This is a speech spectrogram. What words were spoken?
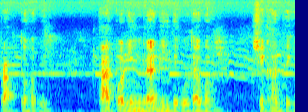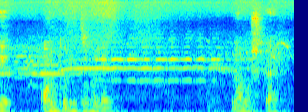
প্রাপ্ত হবে। তারপর ইন্দ্রাদি দেবতাগণ সেখান থেকে অন্তর্হিত হলেন। নমস্কার।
